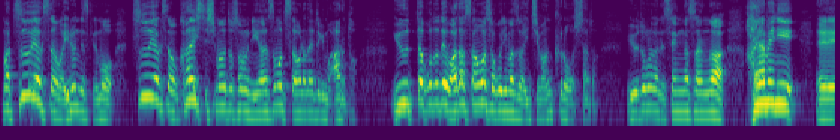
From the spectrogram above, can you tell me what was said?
まあ通訳さんはいるんですけども通訳さんを返してしまうとそのニュアンスも伝わらない時もあると言ったことで和田さんはそこにまずは一番苦労したと。いうところなんで千賀さんが早めに、えー、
